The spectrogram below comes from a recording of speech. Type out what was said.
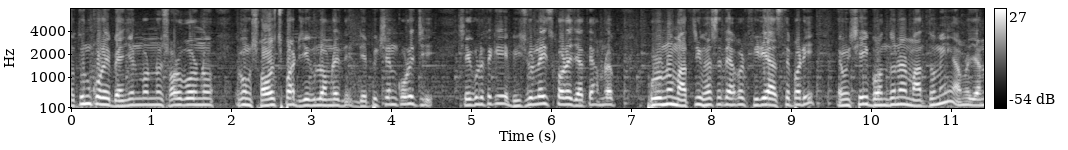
নতুন করে ব্যঞ্জনবর্ণ, স্বরবর্ণ এবং সহজ পাঠ যেগুলো আমরা ডেপিকশন করেছি, সেগুলো থেকে ভিজুয়ালাইজ করে যাতে আমরা পুরনো মাতৃভাষাতে আবার ফিরে আসতে পারি এবং সেই বন্দনার মাধ্যমেই আমরা যেন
